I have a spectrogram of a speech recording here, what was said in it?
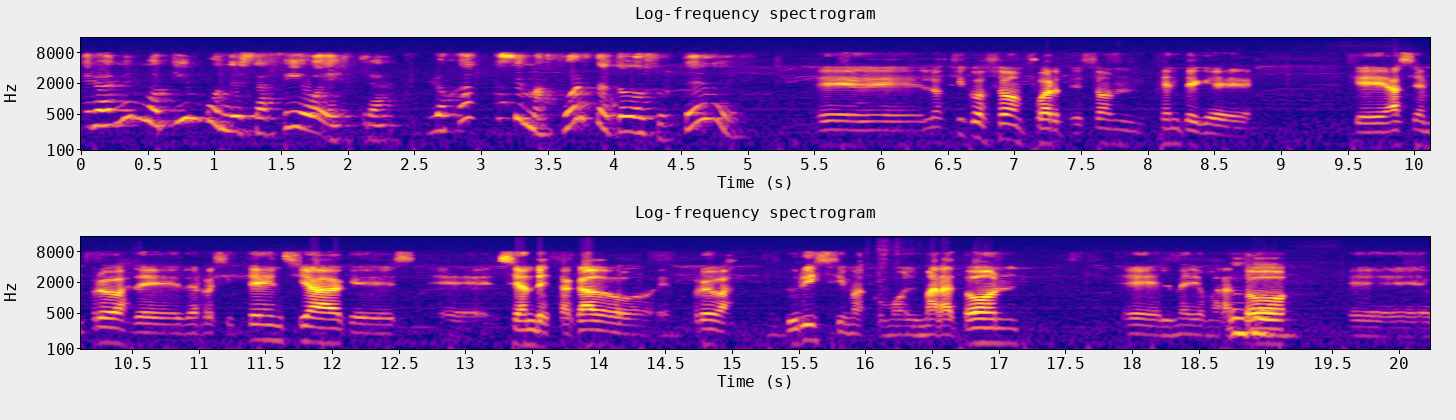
pero al mismo tiempo un desafío extra. ¿Los hace más fuerte a todos ustedes? Eh, los chicos son fuertes, son gente que, que hacen pruebas de, resistencia, que eh, se han destacado en pruebas durísimas como el maratón, el medio maratón, eh,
